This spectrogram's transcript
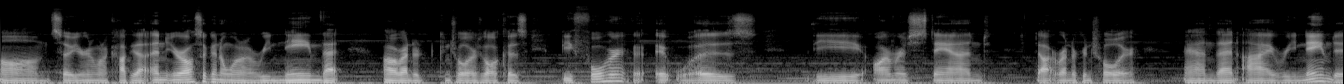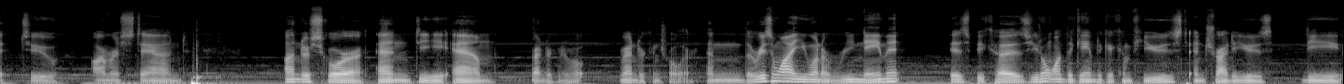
Um, so you're gonna want to copy that, and you're also gonna want to rename that uh, render controller as well, because before it was the armor stand dot render controller, and then I renamed it to armor stand underscore ndm render control render controller. And the reason why you want to rename it is because you don't want the game to get confused and try to use the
